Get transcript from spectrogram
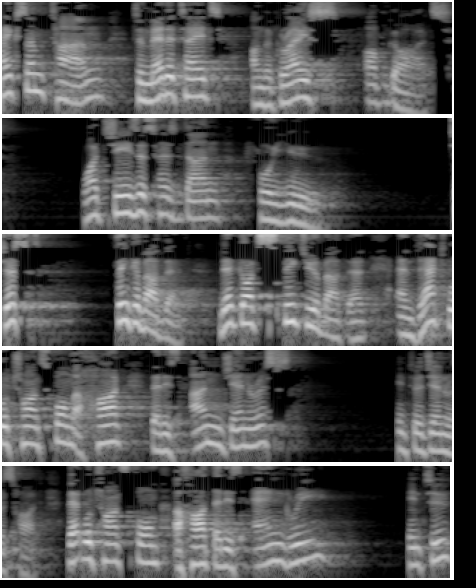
Take some time to meditate on the grace of God, what Jesus has done for you. Just think about that. Let God speak to you about that, and that will transform a heart that is ungenerous into a generous heart. That will transform a heart that is angry into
